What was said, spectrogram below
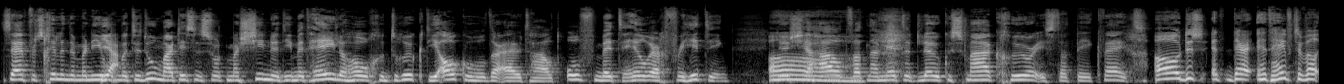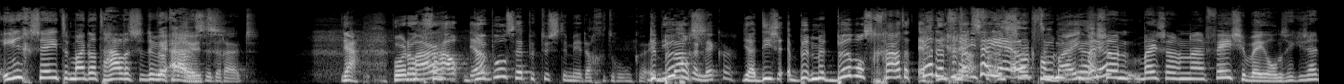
zijn verschillende manieren Ja. om het te doen. Maar het is een soort machine die met hele hoge druk die alcohol eruit haalt. Of met heel erg verhitting. Dus je Oh. haalt wat nou net het leuke smaak, geur is, dat ben je kwijt. Oh, dus het, daar, het heeft er wel in gezeten, maar dat halen ze er weer Dat halen uit. ze eruit. Ja, wordt ook maar verhaal. Ja, bubbels heb ik tussen de middag gedronken. de en die bubbels. waren lekker. Ja, die, met bubbels gaat het echt. Ja, dat, zei jij soort ook van toen bij zo'n, bij zo'n eh, feestje bij ons. Dat je zei,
